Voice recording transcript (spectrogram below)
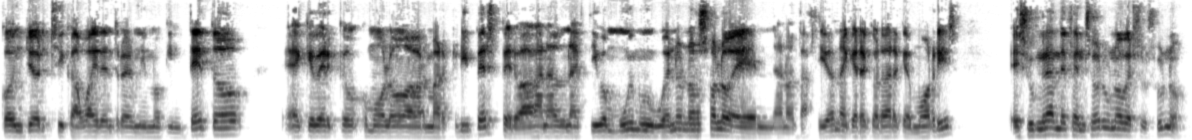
con George y Kawhi dentro del mismo quinteto. Hay que ver cómo lo va a armar Clippers, pero ha ganado un activo muy, muy bueno, no solo en anotación. Hay que recordar que Morris es un gran defensor uno versus uno.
